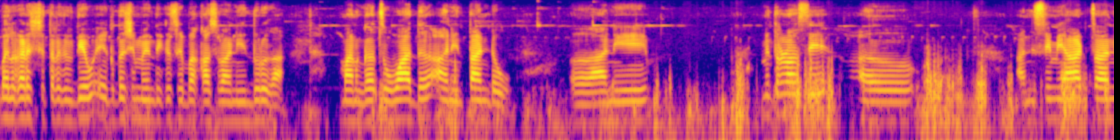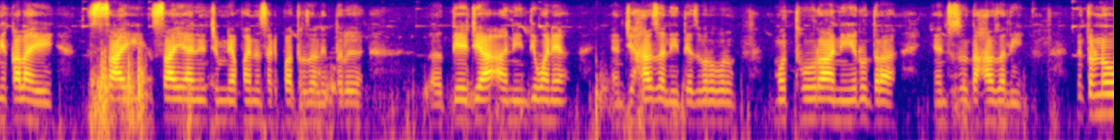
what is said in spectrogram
बैलगाडा क्षेत्रातील देव एकदशमी कसे बकासूर आणि दुर्गा मानगाचं वाद आणि तांडव आणि मित्रांनो असे आणि सेमी आठचा निकाल आहे. साई साई आणि चिमण्या फायनलसाठी पात्र झाले तर तेजा आणि दिवाण्या यांची हार झाली. त्याचबरोबर मथुरा आणि रुद्रा यांचीसुद्धा हार झाली. मित्रांनो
